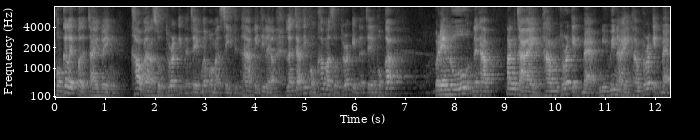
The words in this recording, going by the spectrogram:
ผมก็เลยเปิดใจตัวเองเข้ามาสู่ธุรกิจเดอะเจมเมื่อประมาณ 4-5 ปีที่แล้ว หลังจากที่ผมเข้ามาสู่ธุรกิจเดอะเจมผมก็เรียนรู้นะครับตั้งใจทำธุรกิจแบบมีวินัยทำธุรกิจแบบ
